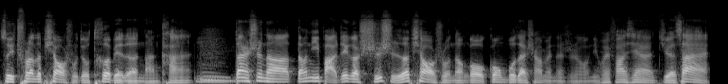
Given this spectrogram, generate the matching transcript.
所以出来的票数就特别的难堪。嗯但是呢，等你把这个实时的票数能够公布在上面的时候，你会发现决赛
